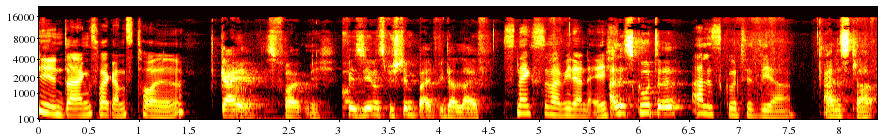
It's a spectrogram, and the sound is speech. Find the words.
Vielen Dank, es war ganz toll. Geil, das freut mich. Wir sehen uns bestimmt bald wieder live. Das nächste Mal wieder in echt. Alles Gute. Alles Gute dir. Alles klar.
